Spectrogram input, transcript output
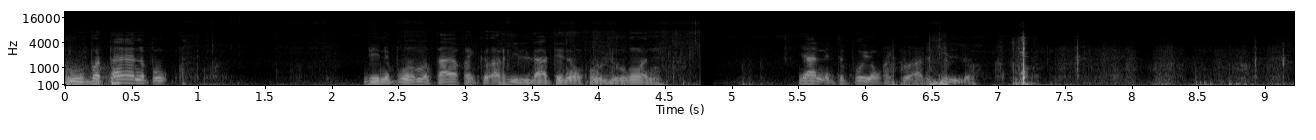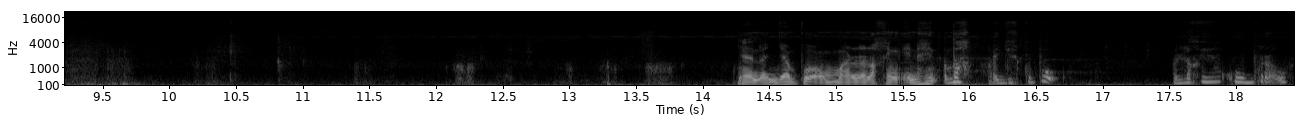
Gubat tayo, ano po. Hindi na po naman tayo kay Kuya Ariel dati ng kulungan. Yan, ito po yung kay Kuya Argil. Oh. Yan, andyan po ang malalaking inahin. Aba, ay Diyos ko po. Ang laki yung kubra oh.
